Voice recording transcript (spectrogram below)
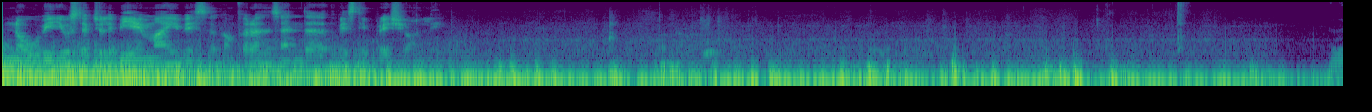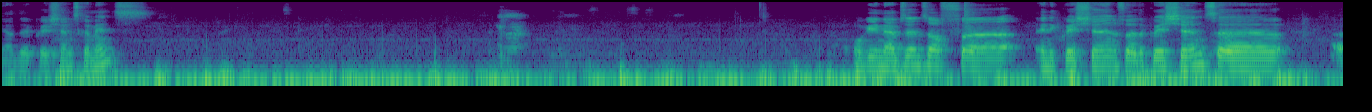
no, we used actually BMI, waist circumference, and the waist hip ratio only. Any other questions, comments? Okay, in absence of uh, any questions, further questions, uh, uh,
